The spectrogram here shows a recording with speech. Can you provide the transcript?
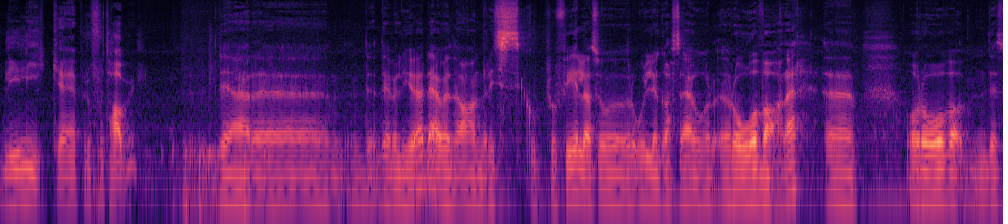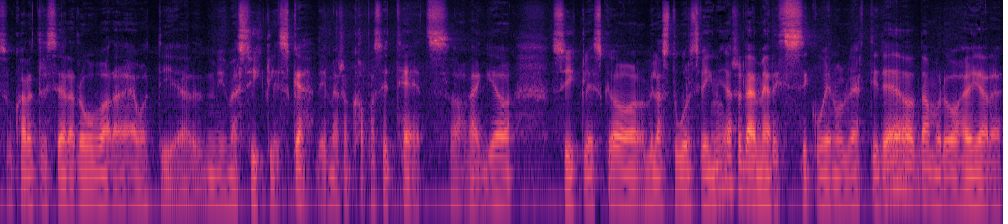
bli like profitabel? Det, er, eh, det, vil gjøre, det er jo en annen risikoprofil. altså Olje og gass er jo råvarer. Og råvar, Det som karakteriserer råvarer, er jo at de er mye mer sykliske. De er mer sånn kapasitetsavhengige og sykliske og vil ha store svingninger. Så det er mer risiko involvert i det, og da må du ha høyere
